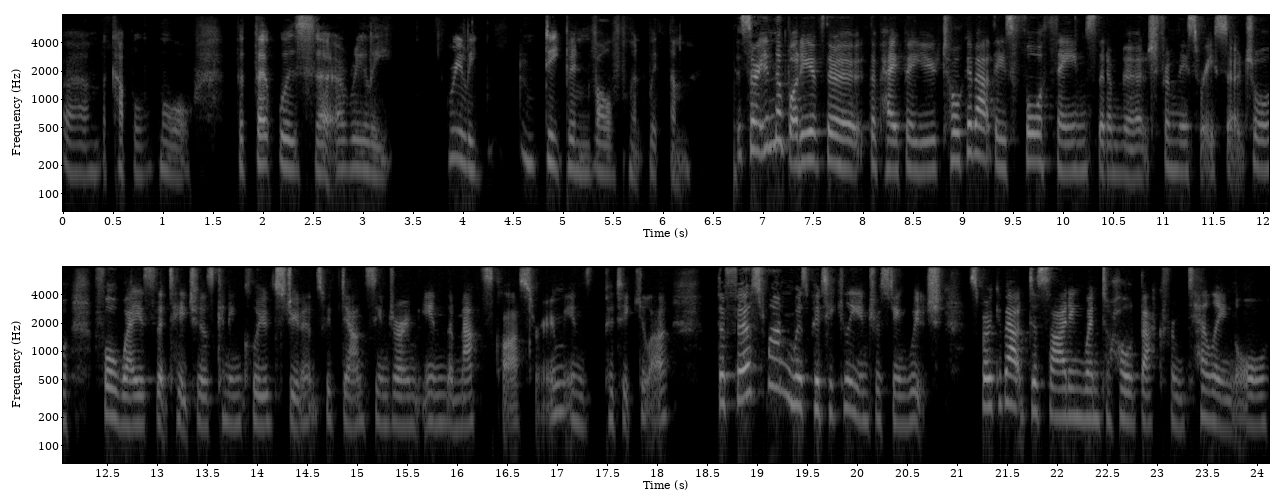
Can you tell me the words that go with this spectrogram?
um, a couple more, but that was a, a really, really deep involvement with them. So, in the body of the, the paper, you talk about these four themes that emerge from this research, or four ways that teachers can include students with Down syndrome in the maths classroom in particular. The first one was particularly interesting, which spoke about deciding when to hold back from telling or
